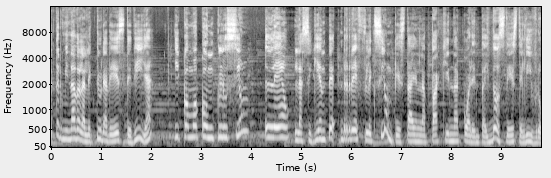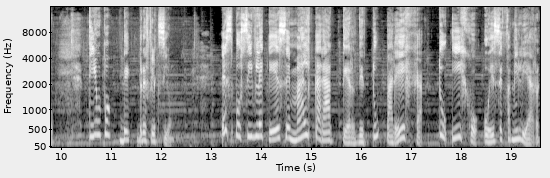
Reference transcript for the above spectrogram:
He terminado la lectura de este día y como conclusión leo la siguiente reflexión que está en la página 42 de este libro. Tiempo de reflexión. Es posible que ese mal carácter de tu pareja, tu hijo o ese familiar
